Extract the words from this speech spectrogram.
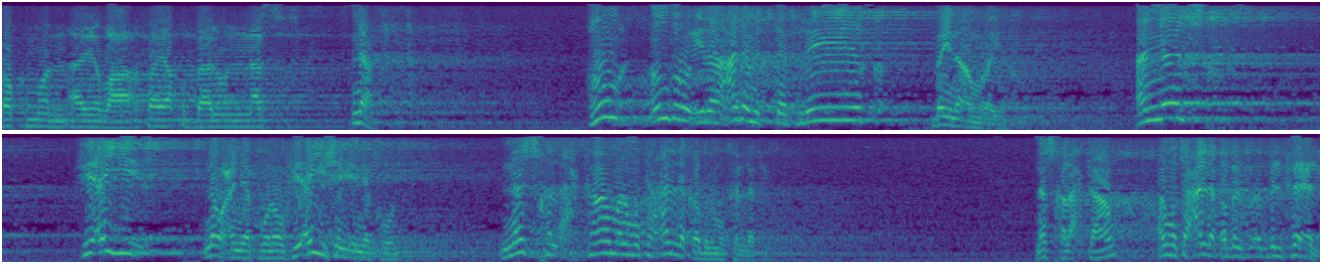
حكم أيضا فيقبل النسخ نعم. هم انظروا إلى عدم التفريق بين أمرين. النسخ في أي نوع يكون أو في أي شيء يكون. نسخ الأحكام المتعلقة بالمكلفين. نسخ الأحكام المتعلقة بالفعل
